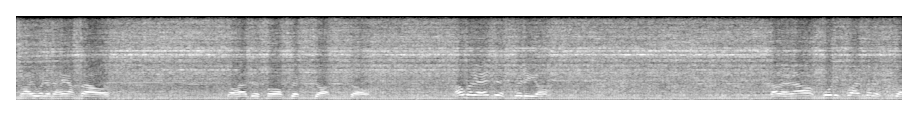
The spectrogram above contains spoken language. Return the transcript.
probably within a half hour. They'll have this all fixed up, so I'm gonna end this video. Got an hour, 45 minutes, so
